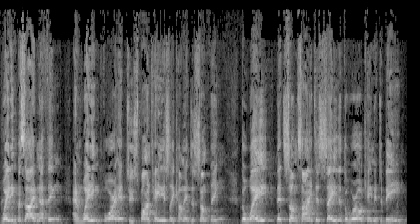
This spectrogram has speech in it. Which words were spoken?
waiting beside nothing and waiting for it to spontaneously come into something, the way that some scientists say that the world came into being,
